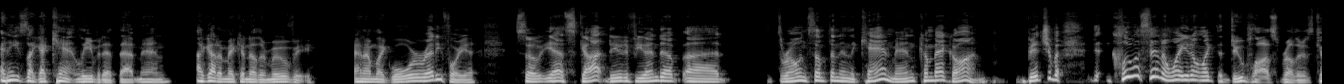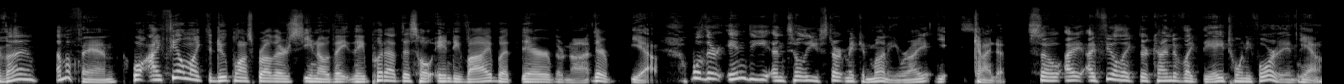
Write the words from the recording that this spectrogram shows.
And he's like, I can't leave it at that, man. I got to make another movie. And I'm like, well, we're ready for you. So yeah, Scott, dude, if you end up uh, throwing something in the can, man, come back on. Bitch about clue us in on why you don't like the Duplass brothers, because I'm I'm a fan. well, I feel like the Duplass brothers, you know, they they put out this whole indie vibe, but they're They're not. they're yeah, Well, they're indie until you start making money, right? kind of So I, I feel like they're kind of like the A24 indie. yeah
